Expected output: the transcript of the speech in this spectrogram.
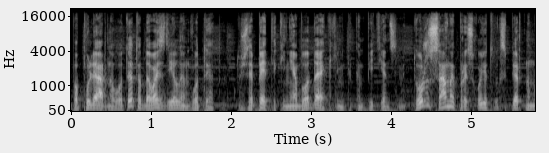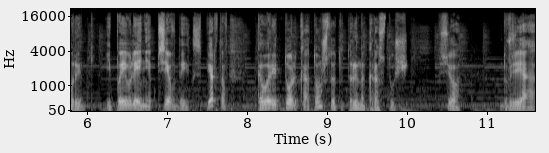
популярно вот это, давай сделаем вот это. То есть, опять-таки, не обладая какими-то компетенциями. То же самое происходит в экспертном рынке. И появление псевдоэкспертов говорит только о том, что этот рынок растущий. Все. Друзья,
